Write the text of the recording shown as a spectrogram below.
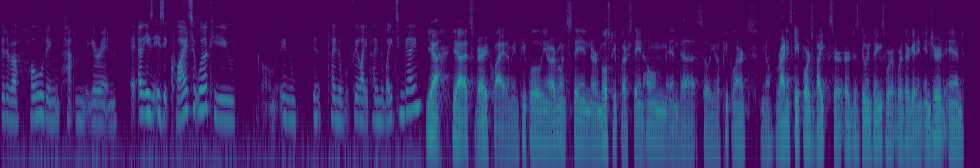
bit of a holding pattern that you're in. Is is it quiet at work? Are you um, in, in playing the feel like you're playing the waiting game? Yeah, yeah, it's very quiet. I mean, people, you know, everyone's staying, or most people are staying home, and uh, so you know, people aren't, you know, riding skateboards, bikes, or, or just doing things where, where they're getting injured, and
